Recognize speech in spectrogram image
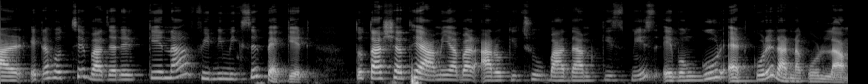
আর এটা হচ্ছে বাজারের কেনা ফিন্ডি মিক্সের প্যাকেট তো তার সাথে আমি আবার আরও কিছু বাদাম কিশমিশ এবং গুড় অ্যাড করে রান্না করলাম।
